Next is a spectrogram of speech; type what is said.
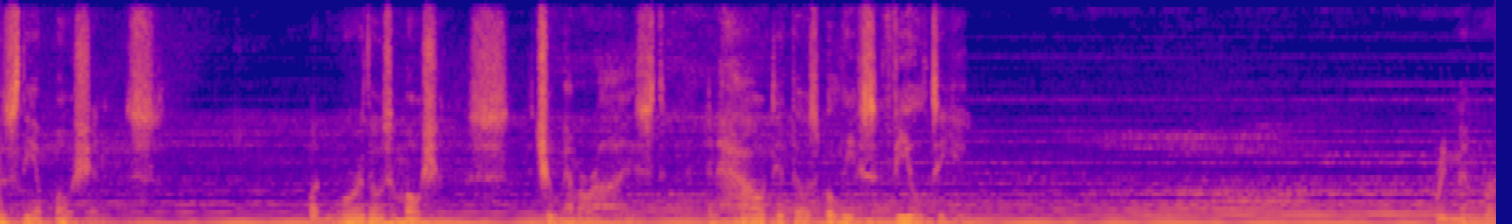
Was the emotions? What were those emotions that you memorized? And how did those beliefs feel to you? Remember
